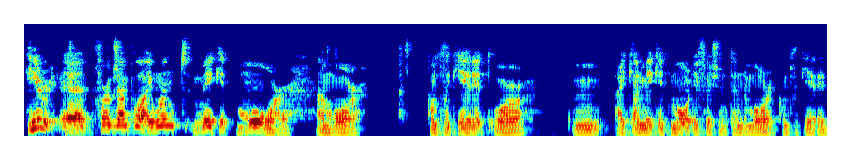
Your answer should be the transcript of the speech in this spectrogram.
Here, uh, for example, I want to make it more and uh, more complicated or um, I can make it more efficient and more complicated.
